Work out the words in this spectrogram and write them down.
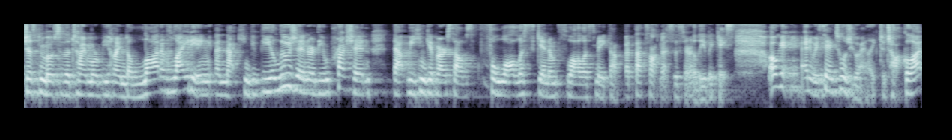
just most of the time we're behind a lot of lighting and that can give the illusion or the impression that we can give ourselves flawless skin and flawless makeup, but that's not necessarily the case. Okay, anyway, say I told you I like to talk a lot.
